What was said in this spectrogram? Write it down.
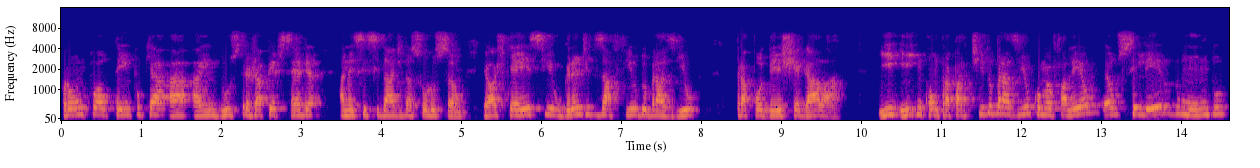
pronto ao tempo que a, a, a indústria já percebe a, a necessidade da solução. Eu acho que é esse o grande desafio do Brasil para poder chegar lá. E, e, em contrapartida, o Brasil, como eu falei, é o, é o celeiro do mundo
